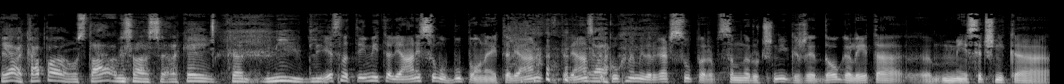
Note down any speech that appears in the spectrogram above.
Ja. Ja, kaj pa ostalo, mislim, da se, kaj, kaj ni bili. Jaz na tem italijani sem obupal. Italijan, italijanska Ja. ja. kuhna mi je drugač super. Sem naročnik že dolga leta eh, mesečnika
